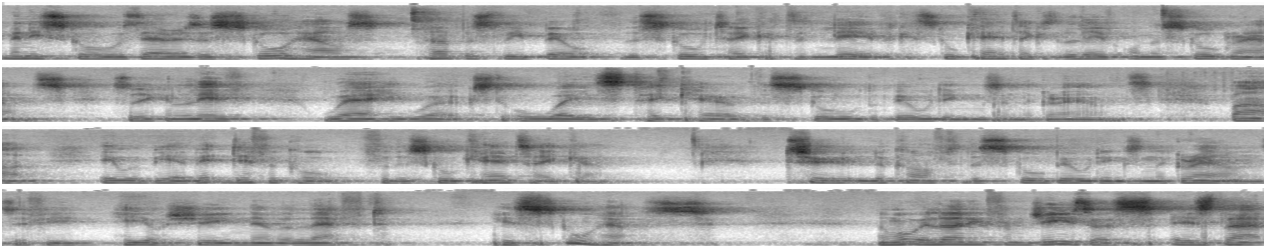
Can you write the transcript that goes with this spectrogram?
many schools, there is a schoolhouse purposely built for the school taker to live, school caretaker to live on the school grounds so they can live where he works to always take care of the school, the buildings, and the grounds. But it would be a bit difficult for the school caretaker to look after the school buildings and the grounds if he, he or she never left his schoolhouse. And what we're learning from Jesus is that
